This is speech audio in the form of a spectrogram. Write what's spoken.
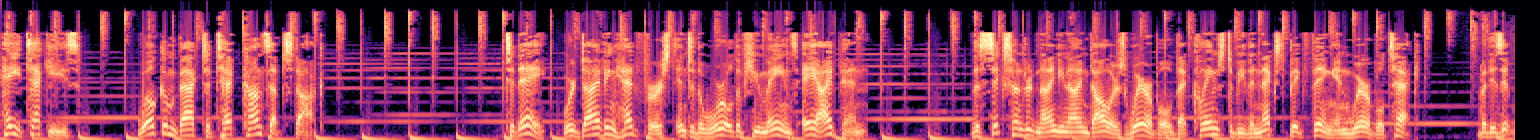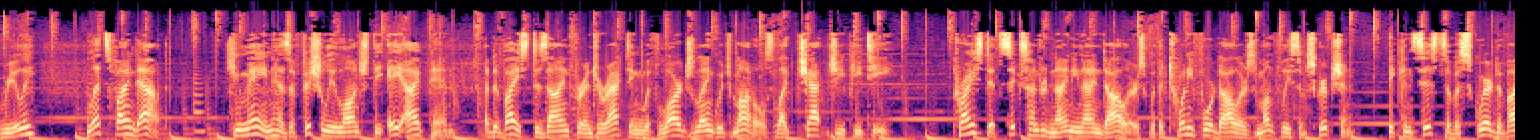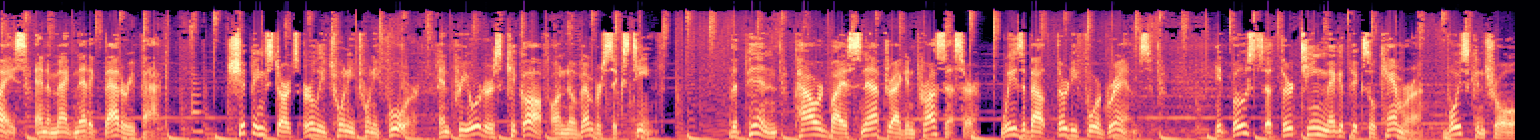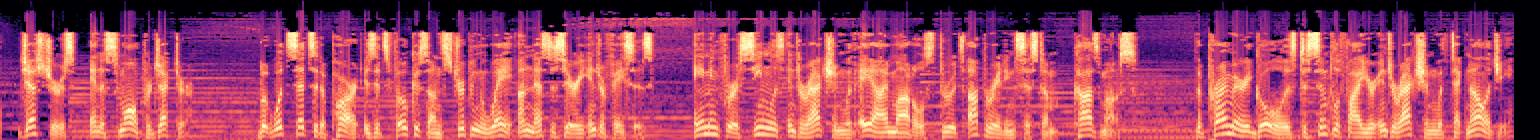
Hey techies! Welcome back to Tech Concept Stock. Today, we're diving headfirst into the world of Humane's AI Pin. The $699 wearable that claims to be the next big thing in wearable tech. But is it really? Let's find out. Humane has officially launched the AI Pin, a device designed for interacting with large language models like ChatGPT. Priced at $699 with a $24 monthly subscription, it consists of a square device and a magnetic battery pack. Shipping starts early 2024, and pre-orders kick off on November 16th. The pin, powered by a Snapdragon processor, weighs about 34 grams. It boasts a 13-megapixel camera, voice control, gestures, and a small projector. But what sets it apart is its focus on stripping away unnecessary interfaces, aiming for a seamless interaction with AI models through its operating system, Cosmos. The primary goal is to simplify your interaction with technology.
